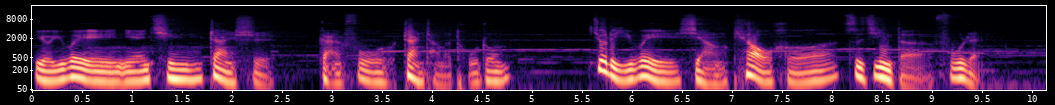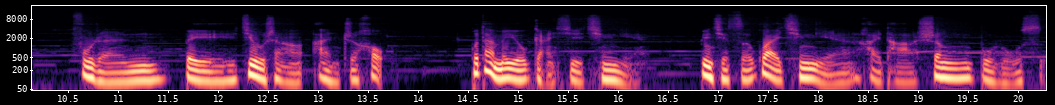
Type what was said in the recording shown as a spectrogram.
有一位年轻战士。赶赴战场的途中，救了一位想跳河自尽的夫人。妇人被救上岸之后，不但没有感谢青年，并且责怪青年害他生不如死。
